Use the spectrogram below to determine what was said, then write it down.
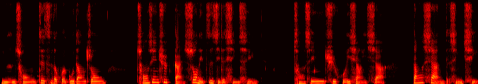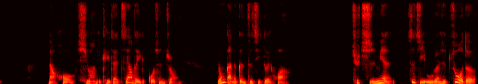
你能从这次的回顾当中，重新去感受你自己的心情，重新去回想一下当下你的心情，然后希望你可以在这样的一个过程中，勇敢的跟自己对话，去直面自己，无论是做的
